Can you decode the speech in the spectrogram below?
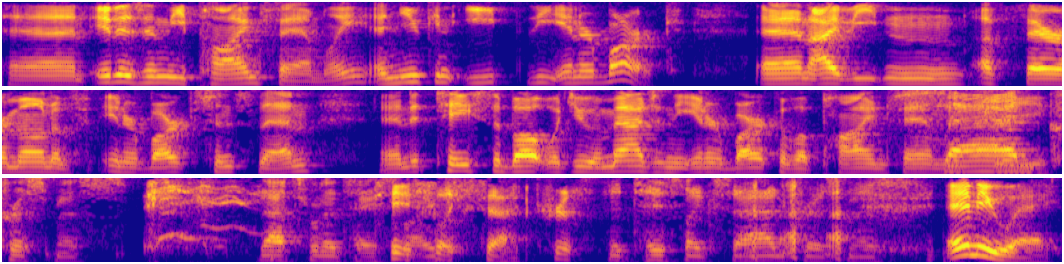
and it is in the pine family, and you can eat the inner bark. And I've eaten a fair amount of inner bark since then, and it tastes about what you imagine the inner bark of a pine family Sad tree Christmas. That's what it tastes, tastes like. like sad Christmas. It tastes like sad Christmas. Anyway,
